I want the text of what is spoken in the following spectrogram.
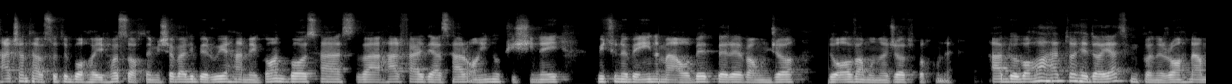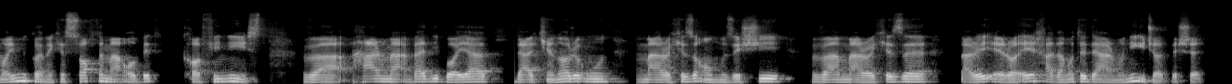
هرچند توسط باهایی ها ساخته میشه ولی به روی همگان باز هست و هر فردی از هر آین و پیشینه می‌تونه به این معابد بره و اونجا دعا و مناجات بخونه. عبدالبها حتی هدایت می‌کنه راهنمایی می‌کنه که ساخت معابد کافی نیست و هر معبدی باید در کنار اون مراکز آموزشی و مراکز برای ارائه خدمات درمانی ایجاد بشه.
